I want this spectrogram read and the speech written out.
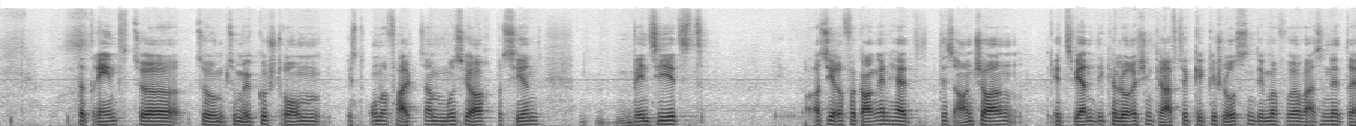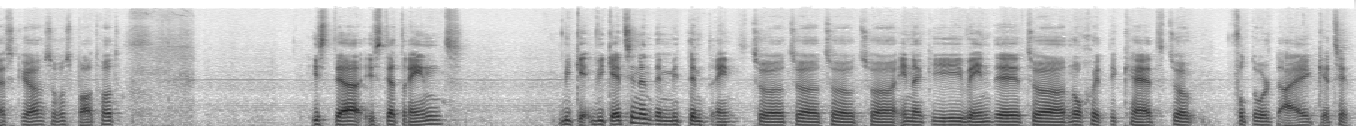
Der Trend zur, zum, zum Ökostrom ist unaufhaltsam, muss ja auch passieren. Wenn Sie jetzt aus Ihrer Vergangenheit das anschauen, Jetzt werden die kalorischen Kraftwerke geschlossen, die man vor, weiß ich nicht, 30 Jahren sowas gebaut hat. Ist der, ist der Trend, wie, wie geht es Ihnen denn mit dem Trend zur, zur, zur, zur Energiewende, zur Nachhaltigkeit, zur Photovoltaik etc.?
